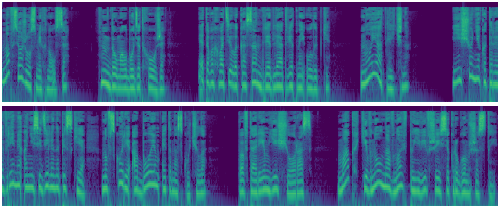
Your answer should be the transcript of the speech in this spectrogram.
но все же усмехнулся. Думал, будет хуже. Этого хватило Кассандре для ответной улыбки. «Ну и отлично». Еще некоторое время они сидели на песке, но вскоре обоим это наскучило. «Повторим еще раз». Мак кивнул на вновь появившиеся кругом шесты.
